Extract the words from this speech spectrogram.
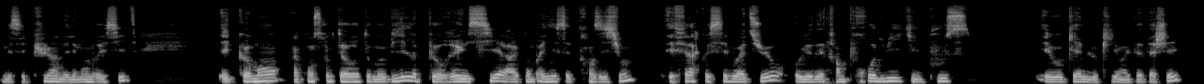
mais c'est plus un élément de réussite. Et comment un constructeur automobile peut réussir à accompagner cette transition et faire que ces voitures, au lieu d'être un produit qu'il pousse et auquel le client est attaché,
